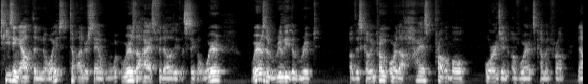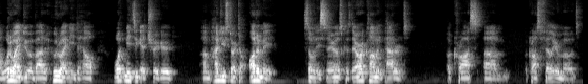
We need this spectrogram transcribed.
teasing out the noise to understand wh- where's the highest fidelity of the signal where where's the really the root of this coming from or the highest probable origin of where it's coming from. Now, what do I do about it? Who do I need to help? What needs to get triggered? Um, how do you start to automate some of these scenarios? Because there are common patterns across um, across failure modes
